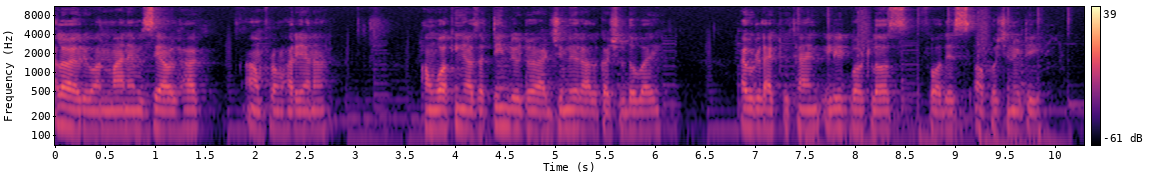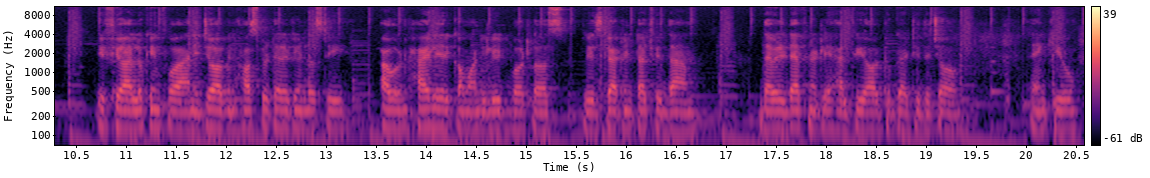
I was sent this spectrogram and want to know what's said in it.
Hello everyone, my name is Ziaul Haque. I'm from Haryana. I'm working as a team leader at Jumeirah Al Qasr Dubai. I would like to thank Elite Butlers for this opportunity. If you are looking for any job in hospitality industry, I would highly recommend Elite Butlers. Please get in touch with them. They will definitely help you out to get you the job. Thank you.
